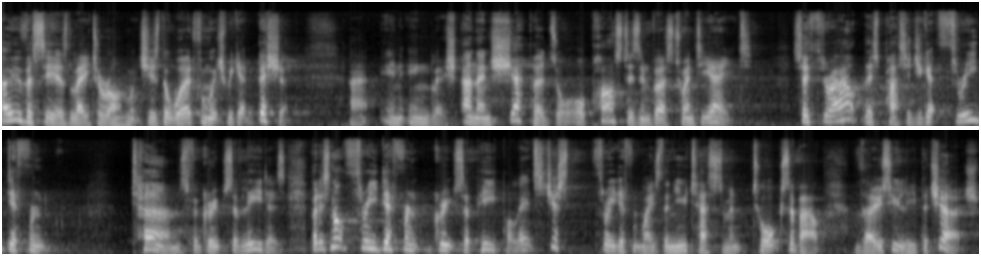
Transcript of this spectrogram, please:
overseers later on, which is the word from which we get bishop uh, in English, and then shepherds or, or pastors in verse 28. So throughout this passage, you get three different terms for groups of leaders. But it's not three different groups of people, it's just three different ways the New Testament talks about those who lead the church.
